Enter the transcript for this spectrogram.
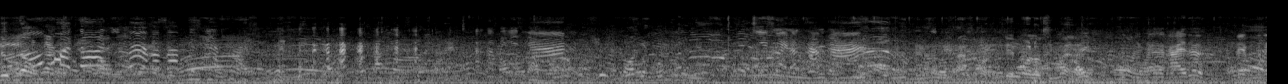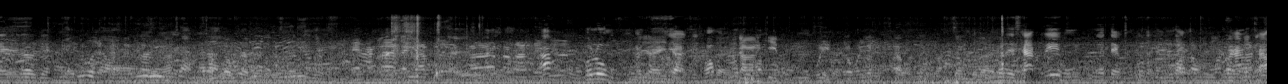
ลืมแล้ว โอ้ยก่อนอีแม่มาฟังเสียงจีนหน่อยต้องถามหา่างเดี๋ยวพอเราซิมอะไรขายเด้อเต็มเลยเด้อเนี่ยครับพ่อลุงใหญ่จากสีท้องมันจากกฤษไม่ได้ซักนี่ผมเงินแต่ผมต้องมาทางเช้า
